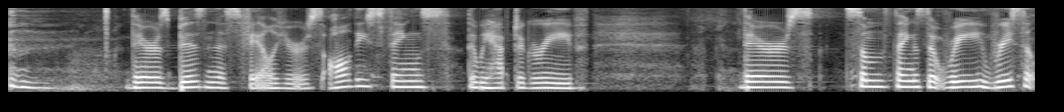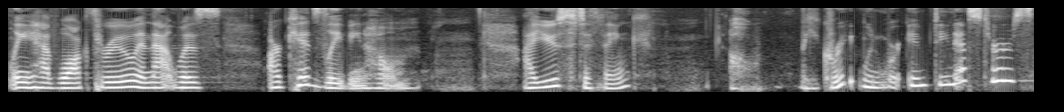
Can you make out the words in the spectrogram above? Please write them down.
There's business failures, all these things that we have to grieve. There's some things that we recently have walked through, and that was our kids leaving home. I used to think, oh, be great when we're empty nesters.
